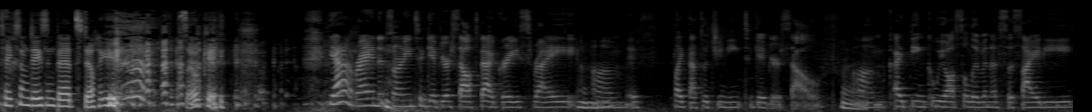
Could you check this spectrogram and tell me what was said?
Take some days in bed still. it's okay yeah, right. And it's learning to give yourself that grace, right? Mm-hmm. Um, if like that's what you need to give yourself. Right. Um, I think we also live in a society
